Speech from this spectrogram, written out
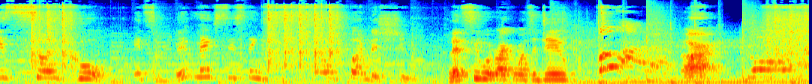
is so cool. It's It makes this thing so fun to shoot. Let's see what Ryker wants to do. Full auto. All right.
